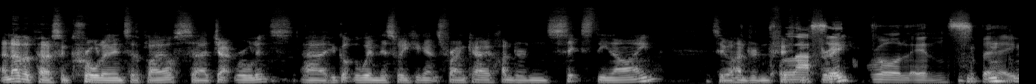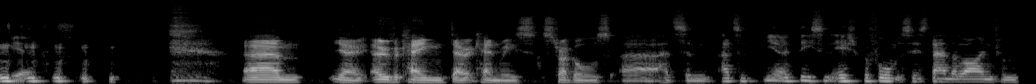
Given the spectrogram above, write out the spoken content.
another person crawling into the playoffs, uh, Jack Rawlins, uh, who got the win this week against Franco, 169 to 153. Classic Rawlins behavior. um, you know, overcame Derrick Henry's struggles. Uh, had some had some you know decent-ish performances down the line from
